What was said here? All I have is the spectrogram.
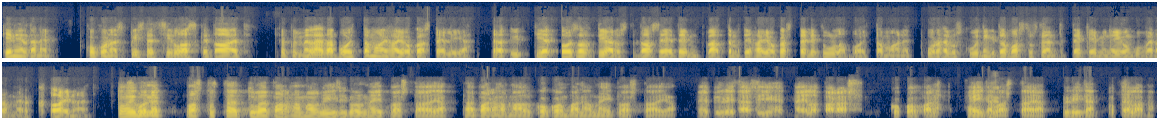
keneltä ne kokonaispisteet siinä lasketaan, että ja kyllä me lähdetään voittamaan ihan jokaista peliä. Ja toisaalta tiedostetaan se, että ei nyt välttämättä ihan jokaista peli tulla voittamaan. Et urheilussa kuitenkin tuo vastustajan tekeminen jonkun verran merkkaa aina. Toivon, että vastustajat tulee parhaimmalla viisikolla meitä vastaan, ja, tai parhaimmalla kokoonpanolla meitä vastaan, ja me pyritään siihen, että meillä on paras kokoonpano heitä vastaan, ja pyritään pelaamaan.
